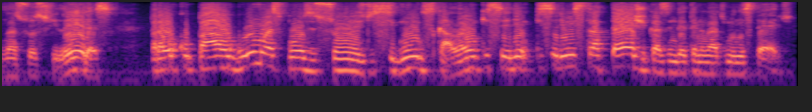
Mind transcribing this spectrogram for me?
nas suas fileiras, para ocupar algumas posições de segundo escalão que seriam, que seriam estratégicas em determinados ministérios.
